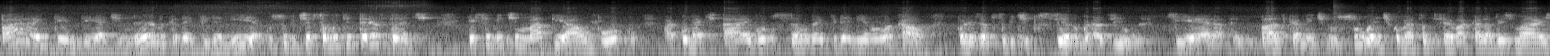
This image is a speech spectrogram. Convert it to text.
para entender a dinâmica da epidemia, os subtipos são muito interessantes que permite mapear um pouco a como é que está a evolução da epidemia no local. Por exemplo, subtipo C no Brasil, que era basicamente no sul, a gente começa a observar cada vez mais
